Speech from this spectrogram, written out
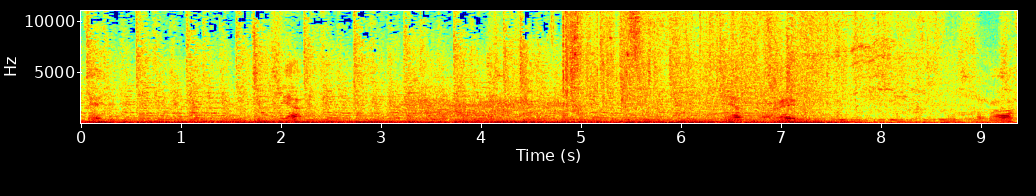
Okay. Yeah. Yep, alright. Fuck off.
